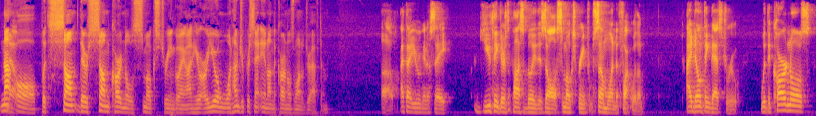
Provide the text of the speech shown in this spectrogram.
not No. all, but some? There's some Cardinals smoke screen going on here. Are you 100 percent in on the Cardinals want to draft him? Oh, I thought you were gonna say do you think there's a possibility this is all a smokescreen from someone to fuck with him? I don't think that's true. With the Cardinals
